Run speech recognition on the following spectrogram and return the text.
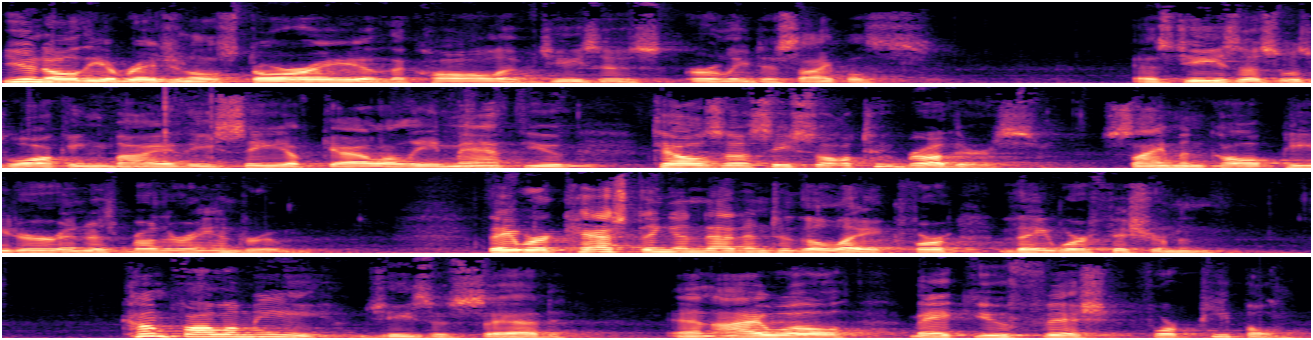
You know the original story of the call of Jesus' early disciples. As Jesus was walking by the Sea of Galilee, Matthew tells us he saw two brothers, Simon called Peter and his brother Andrew. They were casting a net into the lake, for they were fishermen. Come follow me, Jesus said, and I will make you fish for people.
